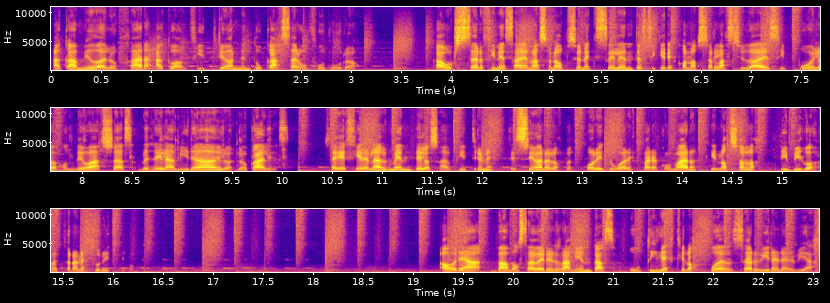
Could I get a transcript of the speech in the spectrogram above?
a cambio de alojar a tu anfitrión en tu casa en un futuro. Couchsurfing es además una opción excelente si quieres conocer las ciudades y pueblos donde vayas desde la mirada de los locales, ya que generalmente los anfitriones te llevan a los mejores lugares para comer que no son los típicos restaurantes turísticos. Ahora vamos a ver herramientas útiles que nos pueden servir en el viaje.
